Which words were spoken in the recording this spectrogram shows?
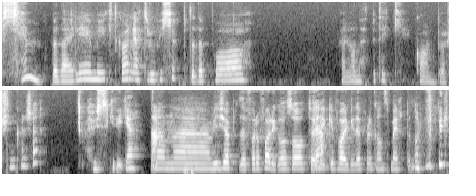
Kjempedeilig mykt garn. Jeg tror vi kjøpte det på en eller annen nettbutikk. Garnbørsen, kanskje? Jeg husker ikke. Men uh, vi kjøpte det for å farge, og så tør Ja. ikke farge det, for det kan smelte når du farger.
